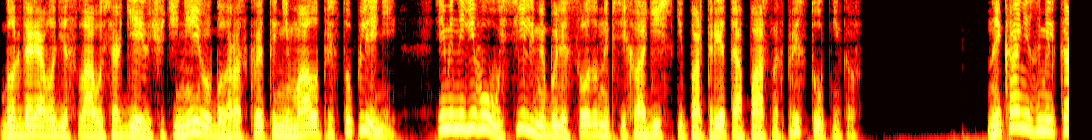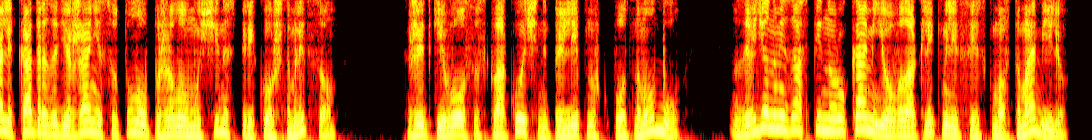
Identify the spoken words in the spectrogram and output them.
Благодаря Владиславу Сергеевичу Тинееву было раскрыто немало преступлений. Именно его усилиями были созданы психологические портреты опасных преступников. На экране замелькали кадры задержания сутулого пожилого мужчины с перекошенным лицом. Жидкие волосы склокочены, прилипнув к потному лбу. Заведенными за спину руками его волокли к милицейскому автомобилю.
